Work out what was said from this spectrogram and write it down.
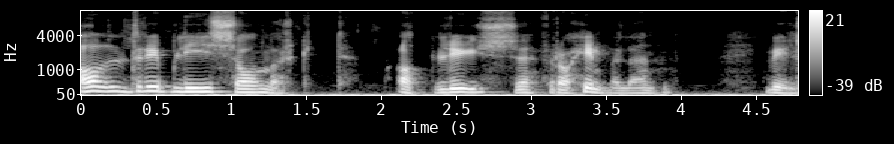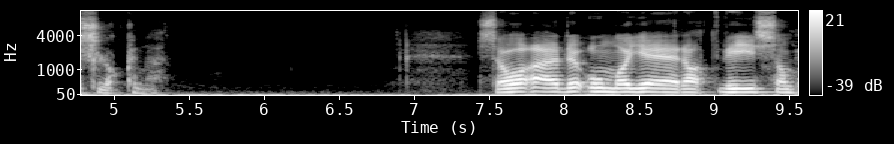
aldri bli så mørkt at lyset fra himmelen vil slokne. Så er det om å gjøre at vi som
